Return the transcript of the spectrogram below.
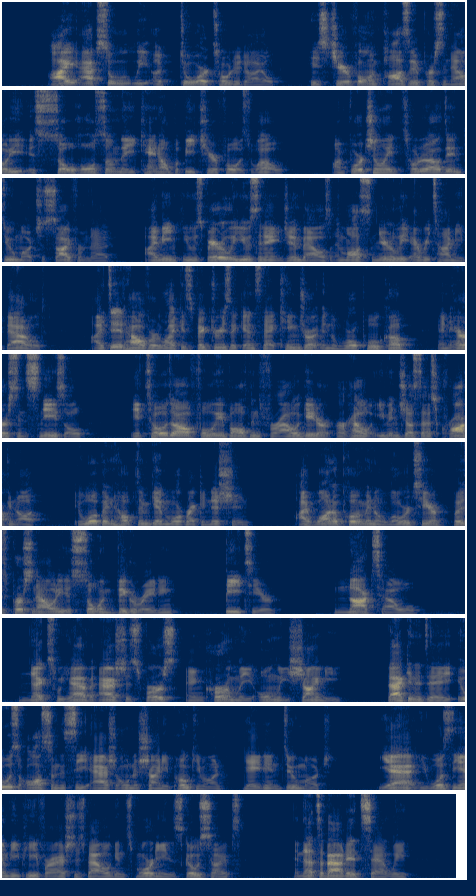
I absolutely adore Totodile. His cheerful and positive personality is so wholesome that you can't help but be cheerful as well. Unfortunately, Totodile didn't do much aside from that. I mean, he was barely used in any gym battles and lost nearly every time he battled. I did, however, like his victories against that Kingdra in the Whirlpool Cup and Harrison Sneasel, if Totodile fully evolved into Feraligatr, or hell, even just as Croconaw, it would have helped him get more recognition. I want to put him in a lower tier, but his personality is so invigorating. B tier. Noctowl. Next, we have Ash's first and currently only shiny. Back in the day, it was awesome to see Ash own a shiny Pokemon, yet he didn't do much. Yeah, he was the MVP for Ash's battle against Morty and his ghost types. And that's about it, sadly.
